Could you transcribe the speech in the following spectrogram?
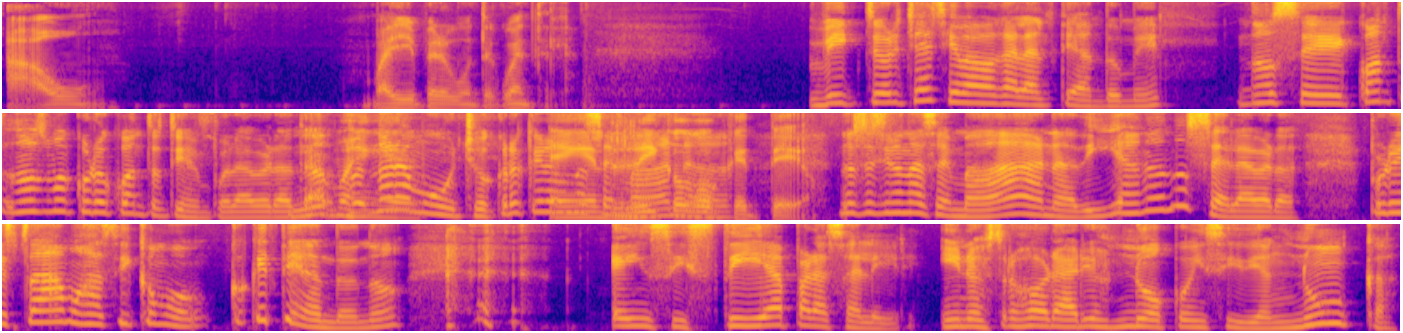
Aún. Vaya y pregunte, cuéntela. Víctor ya llevaba galanteándome. No sé cuánto, no me acuerdo cuánto tiempo, la verdad. No, pues no era el- mucho, creo que era en una el semana. rico coqueteo. No sé si era una semana, días, no, no sé, la verdad. Pero estábamos así como coqueteando, ¿no? E insistía para salir. Y nuestros horarios no coincidían nunca.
